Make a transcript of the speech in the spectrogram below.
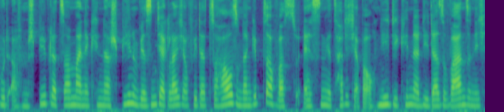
gut, auf dem Spielplatz sollen meine Kinder spielen und wir sind ja gleich auch wieder zu Hause und dann gibt es auch was zu essen. Jetzt hatte ich aber auch nie die Kinder, die da so wahnsinnig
